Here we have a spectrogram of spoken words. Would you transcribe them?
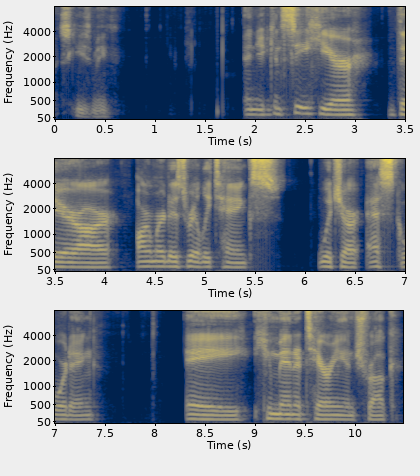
Excuse me. And you can see here there are armored Israeli tanks which are escorting a humanitarian truck.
